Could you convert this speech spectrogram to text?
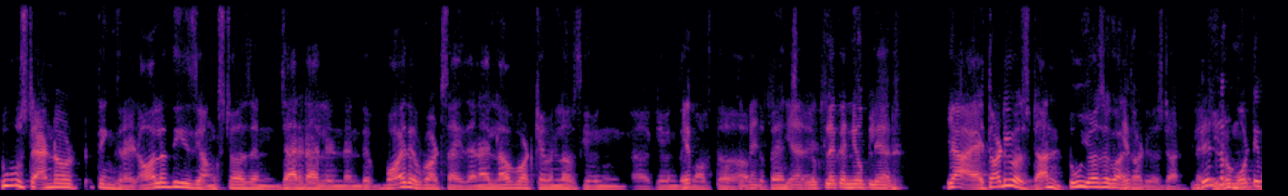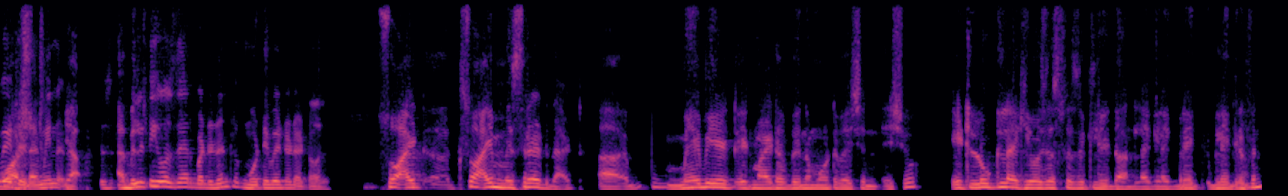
two standout things, right? All of these youngsters and Jarrett Allen and the boy they've got size, and I love what Kevin Love's giving uh, giving them yep, off the off the bench. Off the bench yeah, right? looks like a new player. Yeah, I thought he was done two years ago. Yep. I thought he was done. Like, didn't look motivated. Washed. I mean, yeah, his ability was there, but it didn't look motivated at all. So I, uh, so I misread that. Uh, maybe it, it might have been a motivation issue it looked like he was just physically done, like like Blake, Blake Griffin.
